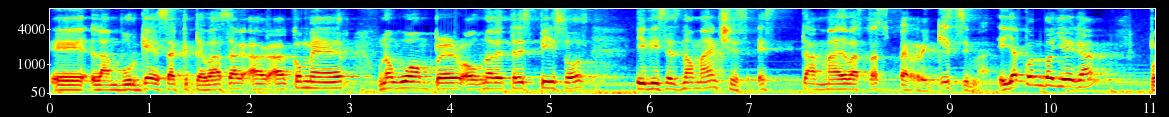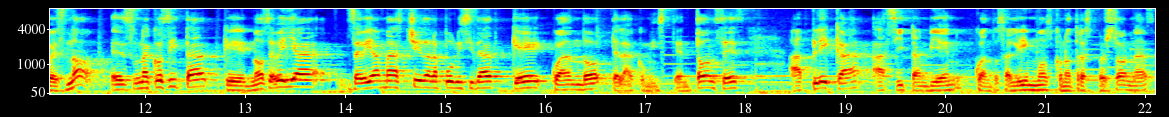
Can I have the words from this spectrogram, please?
eh, la hamburguesa que te vas a, comer, una Whopper o uno de tres pisos, y dices, no manches, esta madre va a estar súper riquísima. Y ya cuando llega, pues no, es una cosita que no se veía, se veía más chida la publicidad que cuando te la comiste. Entonces, aplica así también cuando salimos con otras personas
